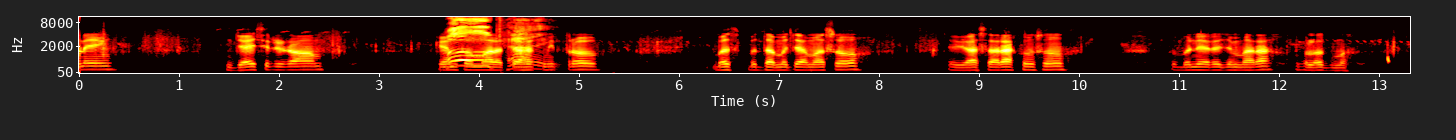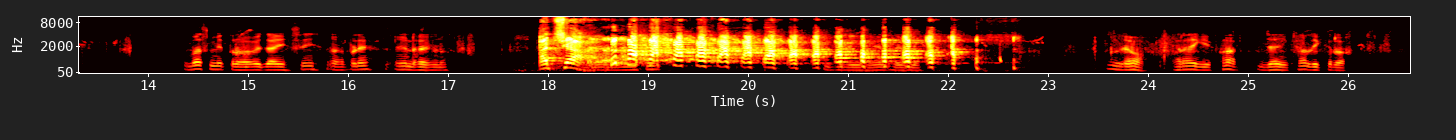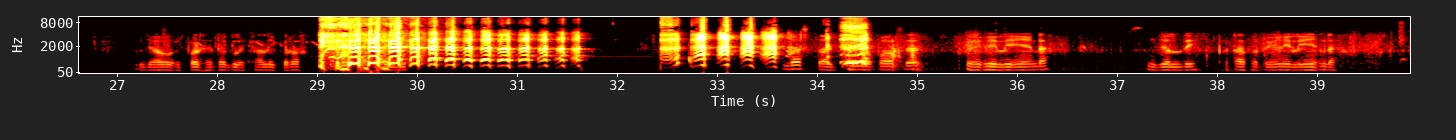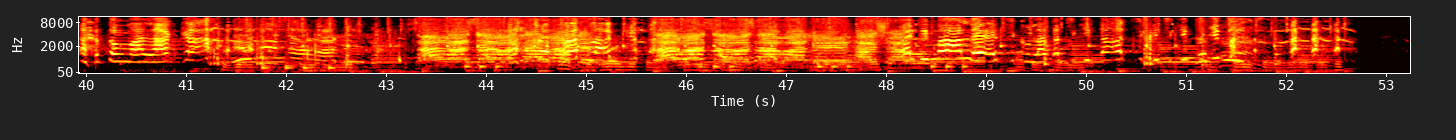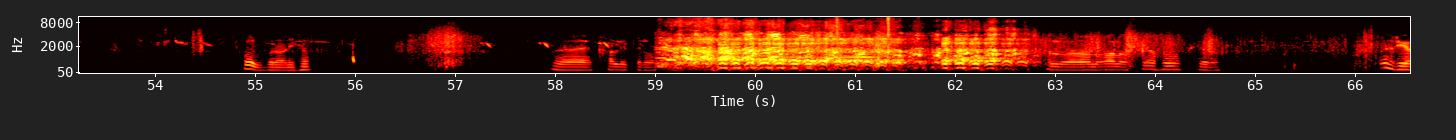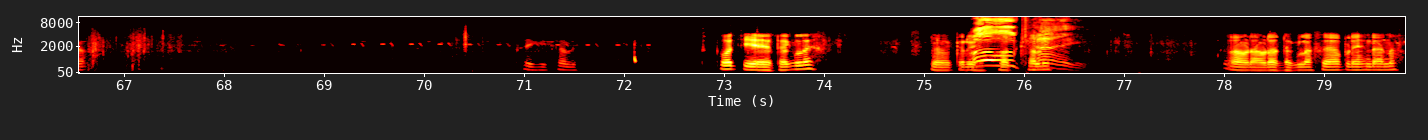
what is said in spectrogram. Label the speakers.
Speaker 1: Morning જય શ્રી રામ કેમ છો મારા ચાહક મિત્રો? બસ બધા મજામાં છો? એવી આશા રાખું છું. તો બને રહેજે મારા વ્લોગમાં. બસ મિત્રો હવે જઈએ છીએ આપણે એંડાયણો.
Speaker 2: અચ્છા.
Speaker 1: લ્યો ભરાઈ ગઈ ફાર જઈ ખાલી કરો. जाओ, पढ़े ढगले खाली करो। बस तो अच्छा पास है। वीणी लिए डा जल्दी, फटाफट वीणी लिए डा फूल भरानी है। ખાલી કરવા હલવાનો વાલો છે હું ફેરો થઈ ગઈ ખાલી પહોંચીએ ઢગલે કરી ખાલી. આવડા આવડા ઢગલા છે આપણે ઈંડાના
